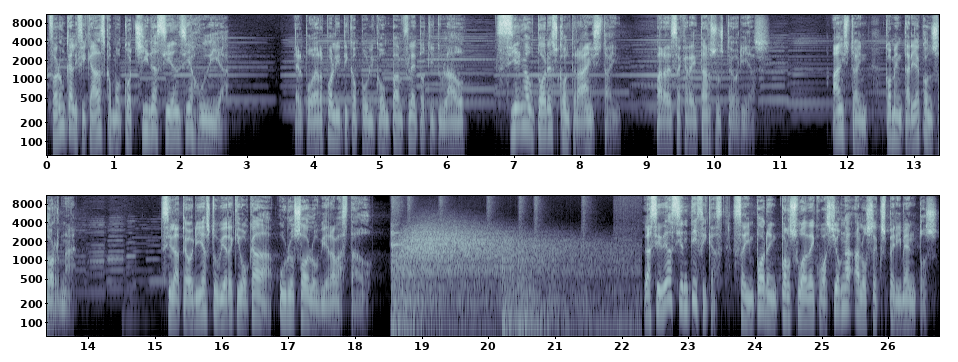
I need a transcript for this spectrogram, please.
fueron calificadas como cochina ciencia judía. El poder político publicó un panfleto titulado 100 autores contra Einstein para desacreditar sus teorías. Einstein comentaría con sorna, si la teoría estuviera equivocada, uno solo hubiera bastado. Las ideas científicas se imponen por su adecuación a, los experimentos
